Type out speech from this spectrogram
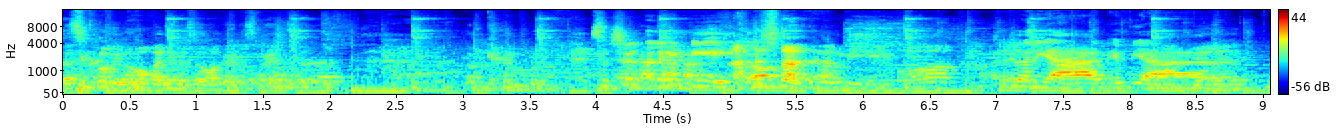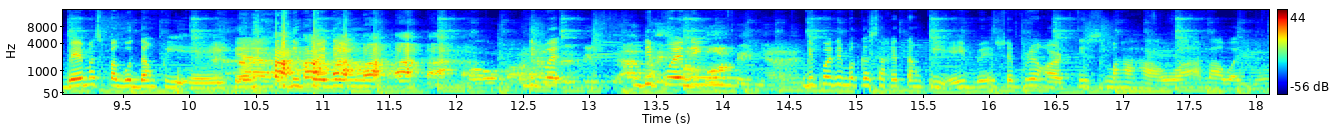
Kasi ko kinuha kanina sa. Ba't ganun? Social talaga yung PA ko. Masyado ang PA mo. Social yan, if yan. Be, mas pagod ang PA, kaya hindi pwedeng, Oo, ma. hindi, pwe- 150 hindi pwedeng, hindi pwedeng magkasakit ang PA, Be. Siyempre yung artist, mahahawa, bawal yun.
